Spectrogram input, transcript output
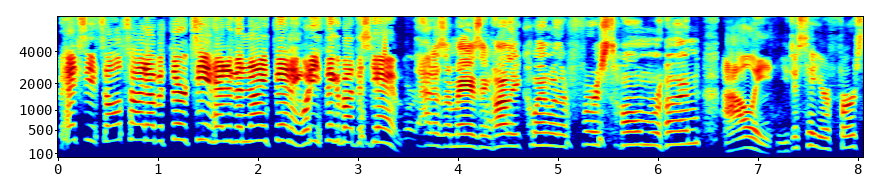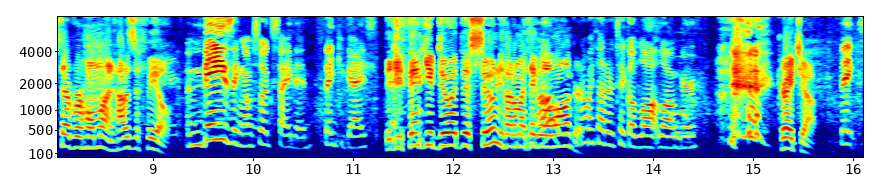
Betsy, it's all tied up at 13, heading the ninth inning. What do you think about this game? That is amazing. Harley Quinn with her first home run. Allie, you just hit your first ever home run. How does it feel? Amazing. I'm so excited. Thank you guys. Did you think you'd do it this soon? You thought it might take a little longer? No, I thought it would take a lot longer. Great job. Thanks.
